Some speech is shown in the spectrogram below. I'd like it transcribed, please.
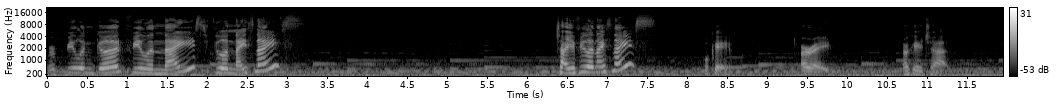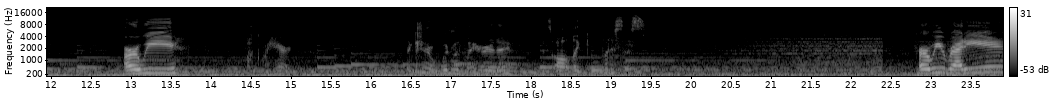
we're feeling good, feeling nice, feeling nice nice. Chat, you feeling nice nice? Okay. Alright. Okay, chat. Are we fuck my hair. I can't win with my hair today. It's all like what is this? Are we ready?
